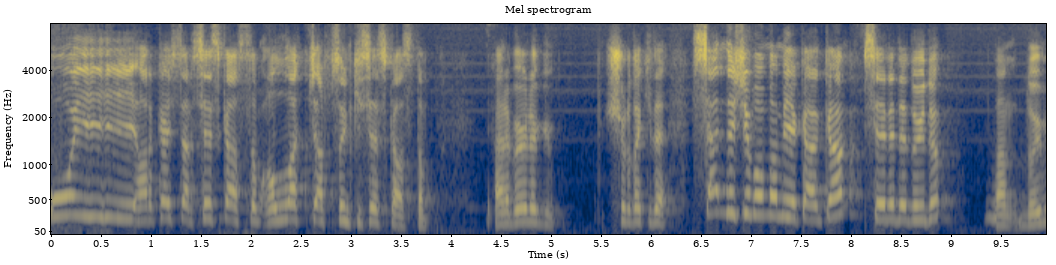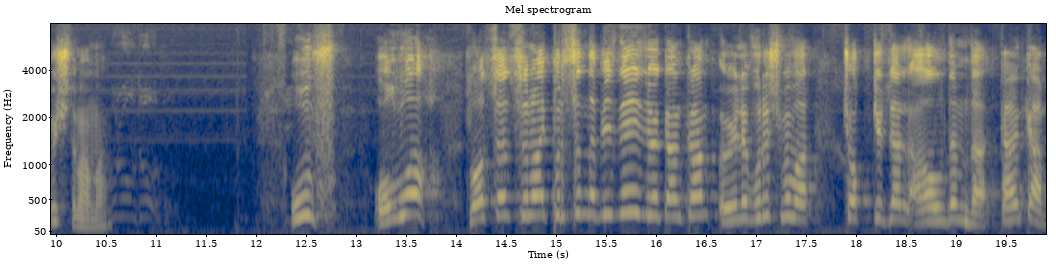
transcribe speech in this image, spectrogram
Oy arkadaşlar ses kastım. Allah çarpsın ki ses kastım. Yani böyle şuradaki de sen de şu bombamı ye kankam. Seni de duydum. Lan duymuştum ama. Uf! Allah! Lan sen sniper'sın da biz neyiz be kankam? Öyle vuruş mu var? Çok güzel aldım da kankam.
